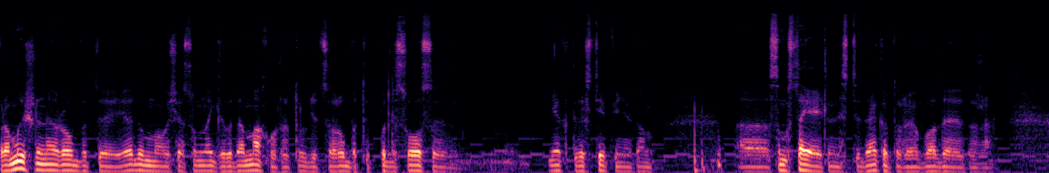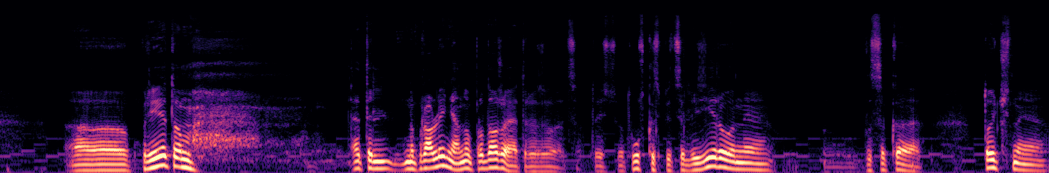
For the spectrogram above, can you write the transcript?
промышленные роботы. Я думаю, сейчас у многих домах уже трудятся роботы-пылесосы некоторой степенью там э, самостоятельности, да, которые обладают уже. Э, при этом это направление, оно продолжает развиваться. То есть вот узкоспециализированные, высокоточные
